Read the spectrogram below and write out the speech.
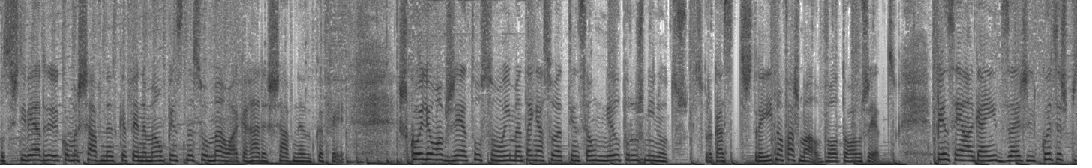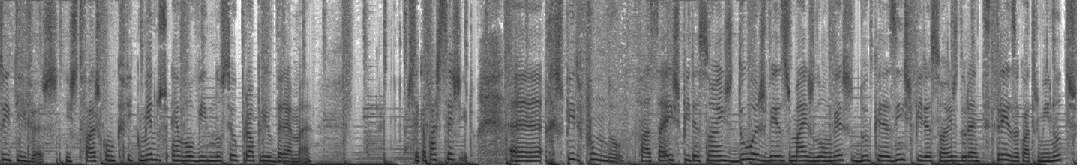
Ou se estiver eh, com uma chávena de café na mão, pense na sua mão a agarrar a chávena do café. Escolha um objeto ou som e mantenha a sua atenção nele por uns minutos. Se por acaso se distrair, não faz mal, volta ao objeto. Pense em alguém e deseje-lhe coisas positivas. Isto faz com que fique menos envolvido no seu próprio drama. É capaz de ser giro. Uh, respire fundo. Faça expirações duas vezes mais longas do que as inspirações durante 3 a 4 minutos.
